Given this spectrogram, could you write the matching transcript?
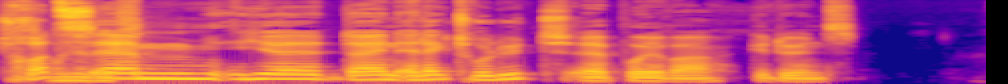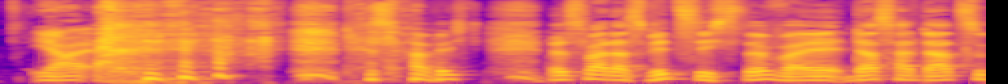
Trotz ähm, hier dein Elektrolytpulver gedöns. Ja, das habe ich, das war das Witzigste, weil das hat dazu,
